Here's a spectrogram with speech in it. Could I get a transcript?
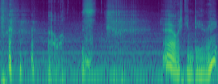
oh well. oh, what can do, right?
